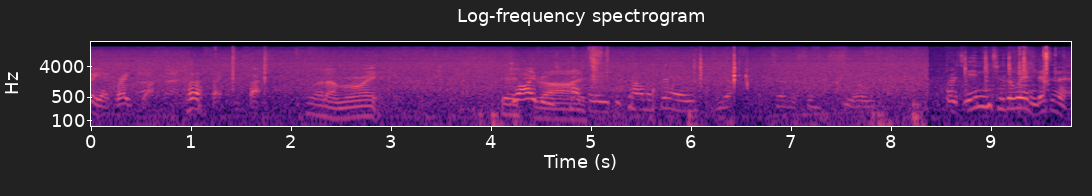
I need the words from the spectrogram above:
Oh yeah, great drive. Perfect, in fact. Well done, Roy. Good Driving's drive. properly become a thing. Oh, it's into the wind, isn't it?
